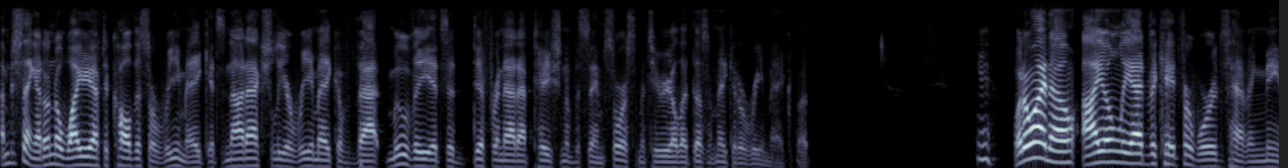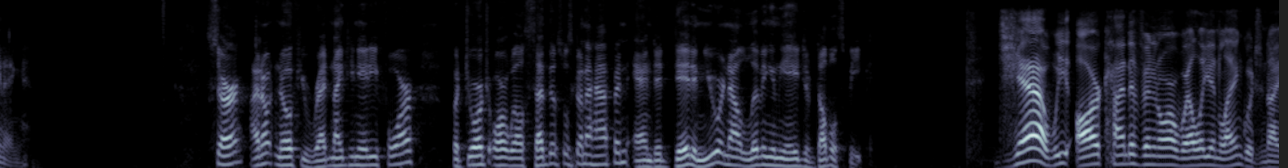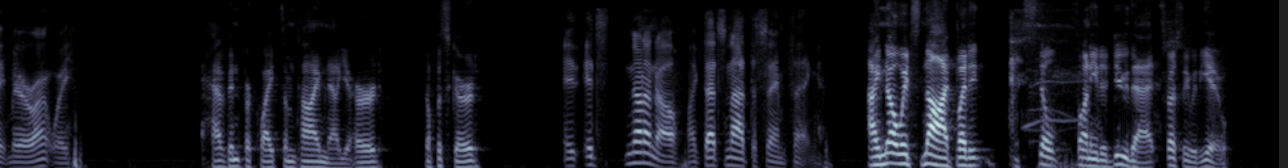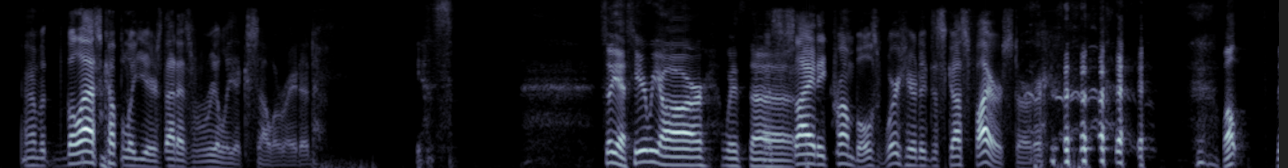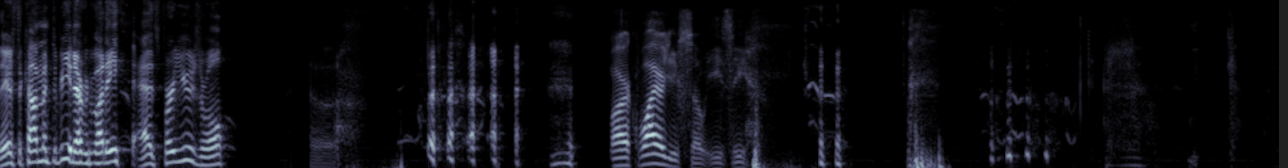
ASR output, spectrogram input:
I'm just saying, I don't know why you have to call this a remake. It's not actually a remake of that movie. It's a different adaptation of the same source material. That doesn't make it a remake, but. Yeah. What do I know? I only advocate for words having meaning. Sir, I don't know if you read 1984, but George Orwell said this was going to happen, and it did, and you are now living in the age of doublespeak. Yeah, we are kind of in an Orwellian language nightmare, aren't we? Have been for quite some time now, you heard? Don't be scared. It, it's no, no, no. Like that's not the same thing. I know it's not, but it, it's still funny to do that, especially with you. Uh, but the last couple of years, that has really accelerated. Yes. So, yes, here we are with. Uh, society crumbles, we're here to discuss Firestarter. well, there's the comment to beat, everybody, as per usual. Ugh. Mark, why are you so easy?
